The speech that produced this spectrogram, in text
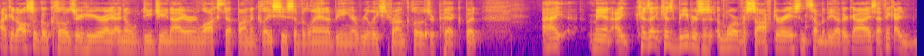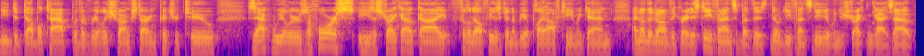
I could also go closer here. I, I know DJ and I are in lockstep on Iglesias of Atlanta being a really strong closer pick, but I man, I because I because Bieber's more of a softer ace than some of the other guys. I think I need to double tap with a really strong starting pitcher too. Zack Wheeler is a horse. He's a strikeout guy. Philadelphia is going to be a playoff team again. I know they don't have the greatest defense, but there's no defense needed when you're striking guys out.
